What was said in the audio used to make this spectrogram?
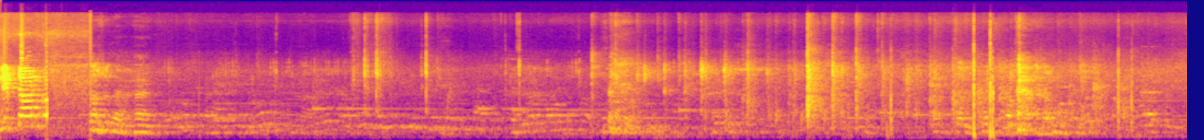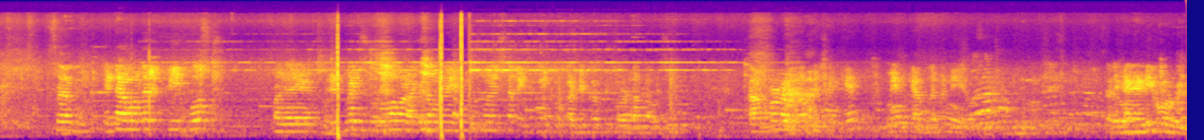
লিফট ডাউন হ্যাঁ স্যার এটা আমাদের প্রি পোস্ট মানে ট্রিটমেন্ট শুরু হওয়ার আগে আমরা এখানে উঠে স্যার এখানে একটু কার্ডিওগ্রাফি করে নেওয়া উচিত তারপর আমরা পেশেন্টকে মেন ক্যাম্প ল্যাবে নিয়ে যাব। স্যার এখানে রেডি করবেন?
